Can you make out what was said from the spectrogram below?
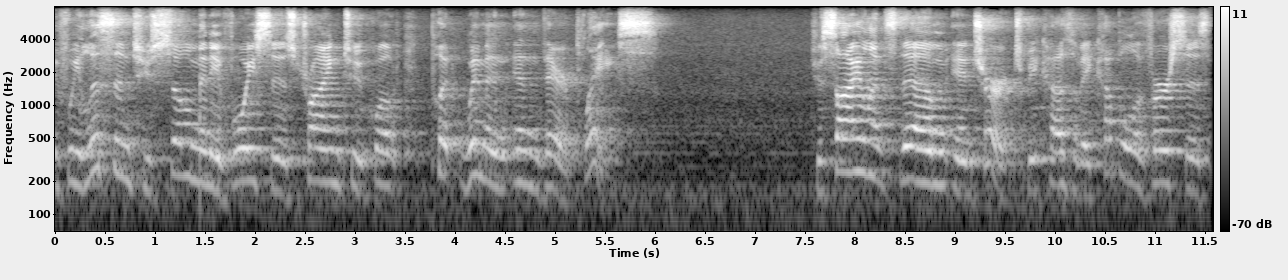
if we listen to so many voices trying to, quote, put women in their place, to silence them in church because of a couple of verses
